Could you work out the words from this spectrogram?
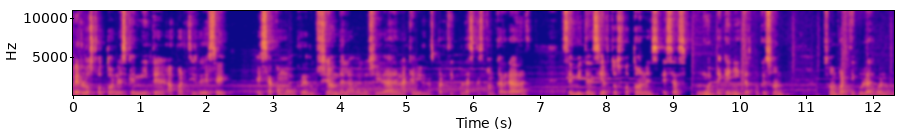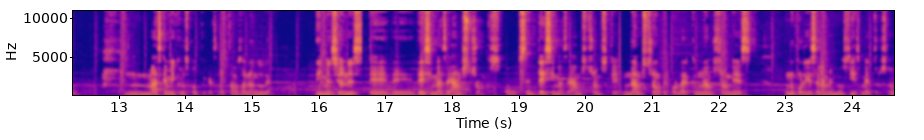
ver, los fotones que emiten a partir de ese, esa como reducción de la velocidad en la que vienen las partículas que están cargadas se emiten ciertos fotones, esas muy pequeñitas, porque son, son partículas, bueno, más que microscópicas, ¿no? Estamos hablando de dimensiones eh, de décimas de Armstrongs o centésimas de Armstrongs, que un Armstrong, recordar que un Armstrong es 1 por 10 a la menos 10 metros, ¿no?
